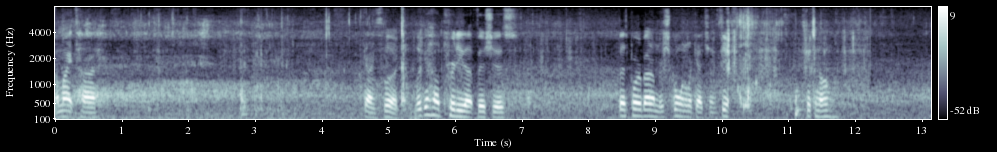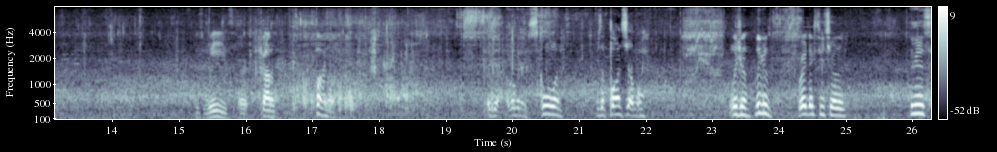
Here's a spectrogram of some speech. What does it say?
I might tie. Guys, look. Look at how pretty that fish is. Best part about them, they're schooling we're catching. See ya. Catching on. These weeds are, got him. Finally. Look at that, look at them schooling. There's a bunch of them. Look at them, look at them. Right next to each other. Look at this.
